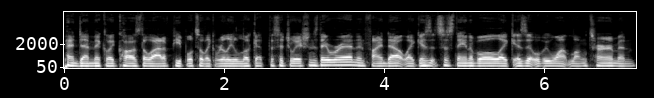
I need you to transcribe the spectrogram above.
pandemic like caused a lot of people to like really look at the situations they were in and find out like, is it sustainable? Like, is it what we want long term? And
